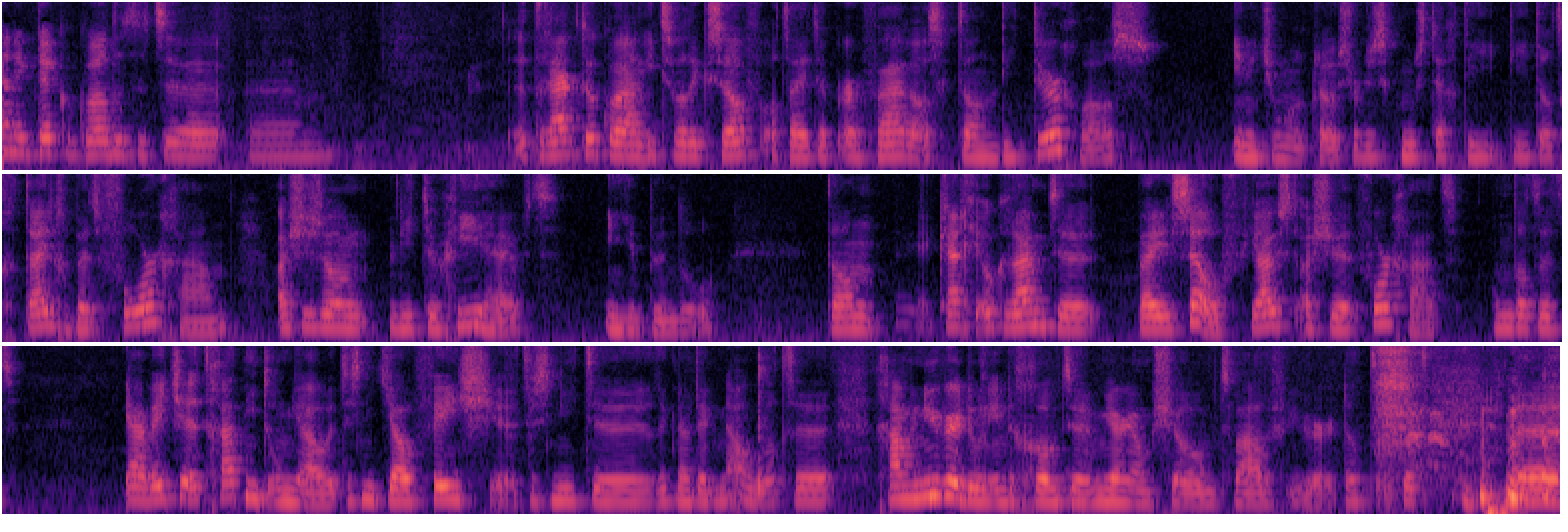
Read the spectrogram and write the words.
En ik denk ook wel dat het. eh, ehm, het raakt ook wel aan iets wat ik zelf altijd heb ervaren als ik dan liturg was. in het jongerenklooster. Dus ik moest echt die, die, dat getijdengebed voorgaan. Als je zo'n liturgie hebt in je bundel, dan krijg je ook ruimte bij jezelf. Juist als je voorgaat. Omdat het, ja, weet je, het gaat niet om jou. Het is niet jouw feestje. Het is niet eh, dat ik nou denk, nou, wat eh, gaan we nu weer doen in de grote Mirjam Show om 12 uur? Dat, dat, eh,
